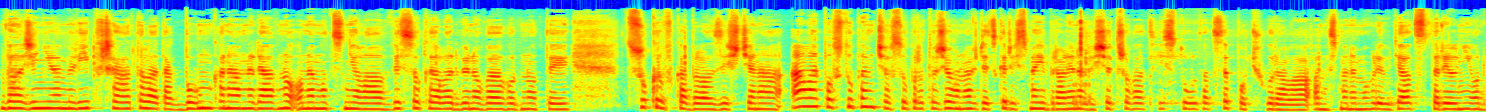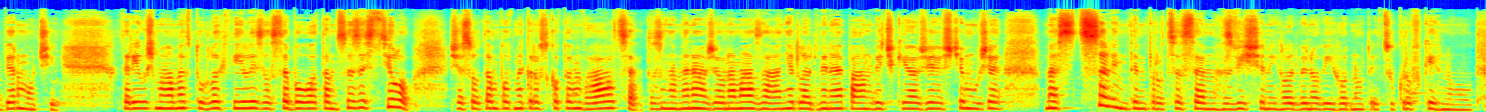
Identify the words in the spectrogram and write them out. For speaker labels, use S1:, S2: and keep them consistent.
S1: Vážení a milí přátelé, tak Bohunka nám nedávno onemocněla, vysoké ledvinové hodnoty, cukrovka byla zjištěna, ale postupem času, protože ona vždycky, když jsme ji brali na vyšetřovací stůl, tak se počurala a my jsme nemohli udělat sterilní odběr moči, který už máme v tuhle chvíli za sebou a tam se zjistilo, že jsou tam pod mikroskopem válce. To znamená, že ona má zánět ledviné pánvičky a že ještě může s celým tím procesem zvýšených ledvinových hodnot i cukrovky hnout.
